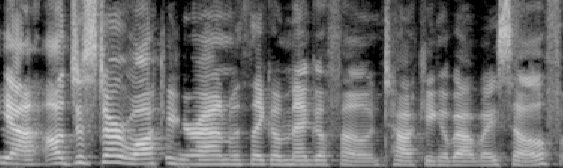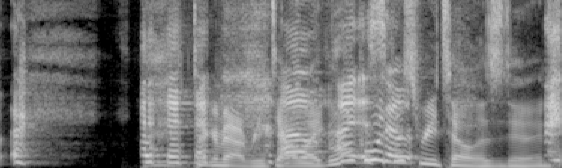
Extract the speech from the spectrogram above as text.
Yeah, I'll just start walking around with like a megaphone talking about myself. talking about retail, um, like look I, what so, this retail is doing.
